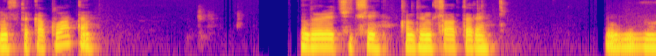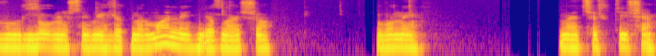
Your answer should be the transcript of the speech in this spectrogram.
Ось така плата. До речі, ці конденсатори зовнішній вигляд нормальний. Я знаю, що вони найчастіше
